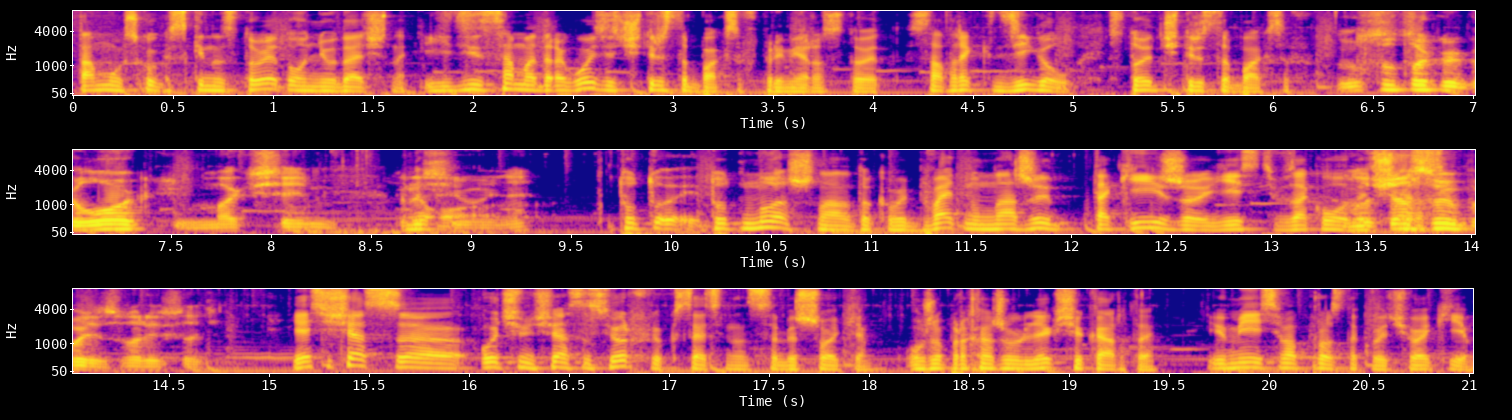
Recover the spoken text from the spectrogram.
тому, сколько скины стоят, он неудачный. Единственное, самое дорогое здесь 400 баксов примерно стоит. Статрек Дигл стоит 400 баксов. Ну, тут только глок, Мак 7. Ну, Красивый, не? Тут, э, тут нож надо только выбивать, но ножи такие же есть в заколоте. Ну, сейчас выпадет, смотри, кстати. Я сейчас э, очень часто серфлю, кстати, на Собешоке. Уже прохожу легче карты. И у меня есть вопрос такой, чуваки.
